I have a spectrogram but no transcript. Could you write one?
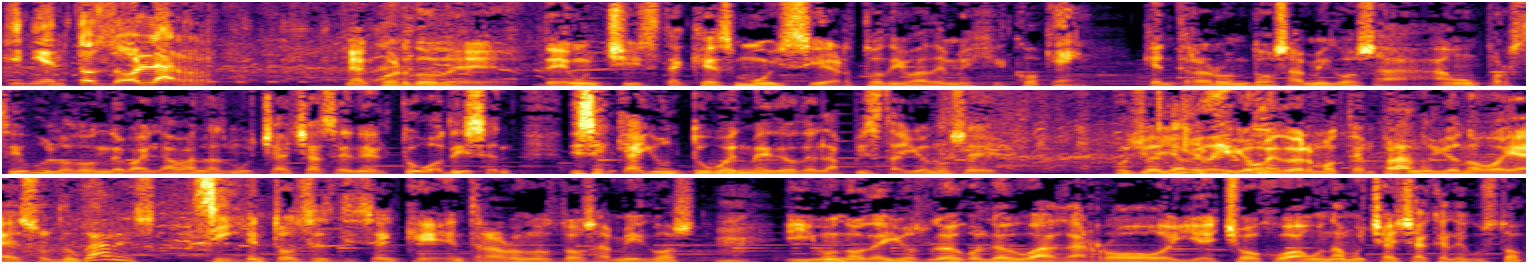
500 dólares. Me acuerdo de, de un chiste que es muy cierto, Diva de México. ¿Qué? Que entraron dos amigos a, a un prostíbulo donde bailaban las muchachas en el tubo. Dicen, dicen que hay un tubo en medio de la pista. Yo no sé. Pues yo ya ¿Y veo que yo me duermo temprano, yo no voy a esos lugares. Sí. Entonces dicen que entraron los dos amigos Mm. y uno de ellos luego, luego agarró y echó ojo a una muchacha que le gustó.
